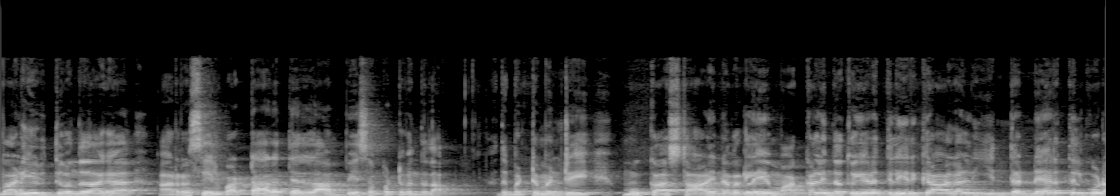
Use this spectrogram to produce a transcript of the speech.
வலியுறுத்தி வந்ததாக அரசியல் வட்டாரத்தெல்லாம் பேசப்பட்டு வந்ததா அது மட்டுமின்றி மு க ஸ்டாலின் அவர்களே மக்கள் இந்த துயரத்தில் இருக்கிறார்கள். இந்த நேரத்தில் கூட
